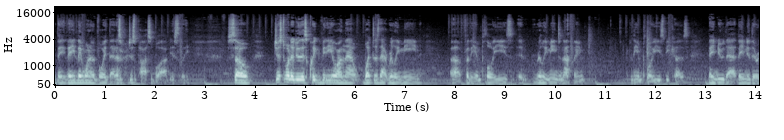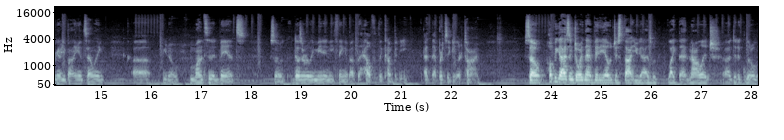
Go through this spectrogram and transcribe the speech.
they, they, they want to avoid that as much as possible, obviously. So, just want to do this quick video on that. What does that really mean? uh, for the employees, it really means nothing for the employees because they knew that they knew they were going to be buying and selling, uh, you know, months in advance. So it doesn't really mean anything about the health of the company at that particular time. So hope you guys enjoyed that video. Just thought you guys would like that knowledge. I uh, did a little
